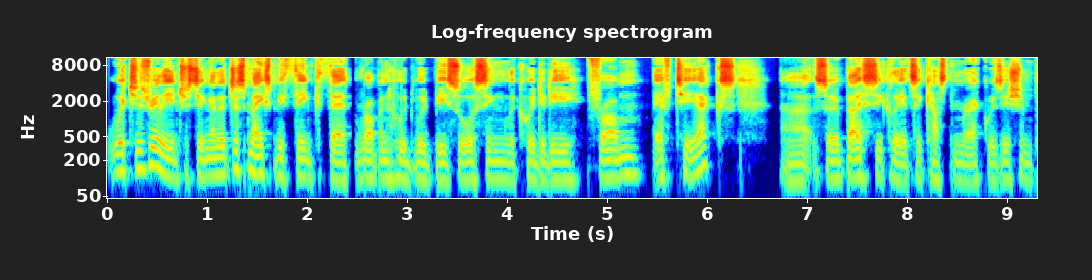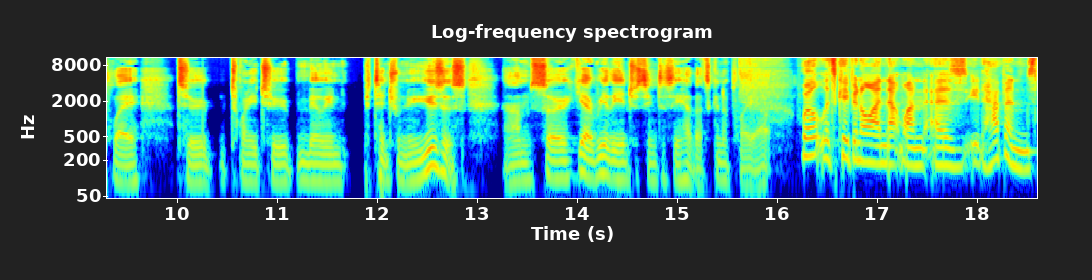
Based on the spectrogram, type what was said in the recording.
which is really interesting. And it just makes me think that Robinhood would be sourcing liquidity from FTX. Uh, so basically, it's a customer acquisition play to 22 million potential new users. Um, so yeah, really interesting to see how that's going to play out. Well, let's keep an eye on that one as it happens.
